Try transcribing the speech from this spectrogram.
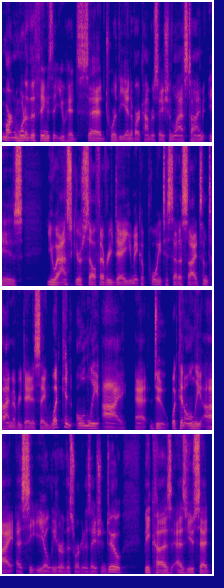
Martin, one of the things that you had said toward the end of our conversation last time is you ask yourself every day, you make a point to set aside some time every day to say, what can only I at, do? What can only I, as CEO, leader of this organization, do? because as you said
